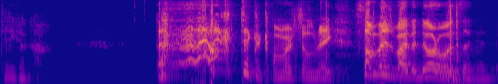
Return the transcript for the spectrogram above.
Take a take a commercial break. Somebody's by the door one second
